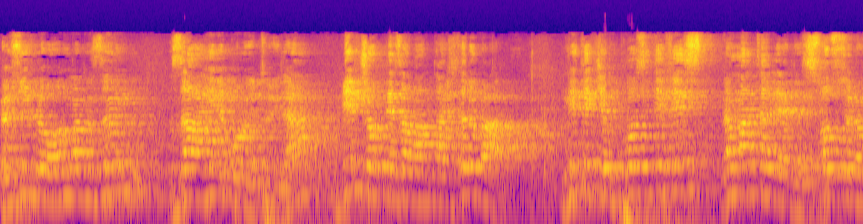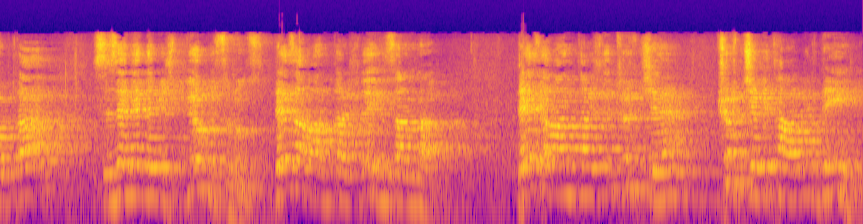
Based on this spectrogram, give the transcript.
özürlü olmanızın zahiri boyutuyla birçok dezavantajları var. Nitekim pozitivist ve materyalist sosyologlar size ne demiş biliyor musunuz? Dezavantajlı insanlar. Dezavantajlı Türkçe, Kürtçe bir tabir değil.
